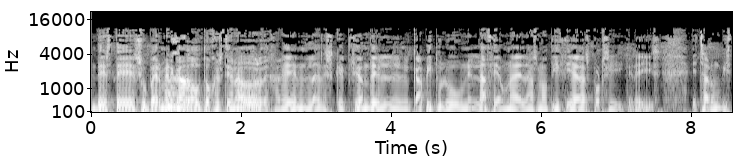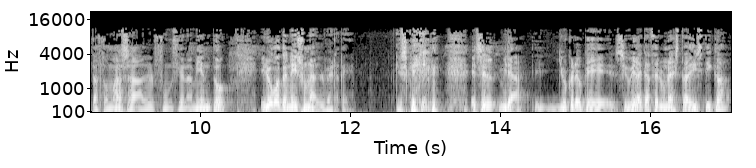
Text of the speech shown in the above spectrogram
de este supermercado autogestionado. Os dejaré en la descripción del capítulo un enlace a una de las noticias por si queréis echar un vistazo más al funcionamiento. Y luego tenéis un albergue. Que es que es el, mira, yo creo que si hubiera que hacer una estadística,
